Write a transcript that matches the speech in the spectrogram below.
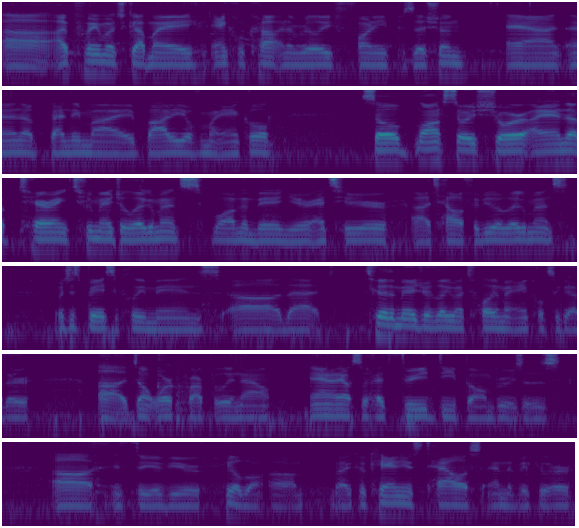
Uh, I pretty much got my ankle caught in a really funny position and ended up bending my body over my ankle. So, long story short, I ended up tearing two major ligaments, one of them being your anterior uh, talofibular ligaments, which just basically means uh, that two of the major ligaments holding my ankle together uh, don't work properly now. And I also had three deep bone bruises uh, in three of your heel bone, um, my calcaneus, talus, and navicular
